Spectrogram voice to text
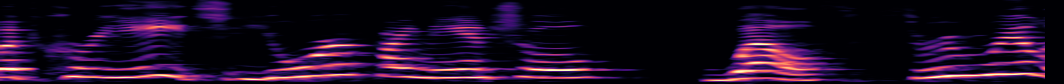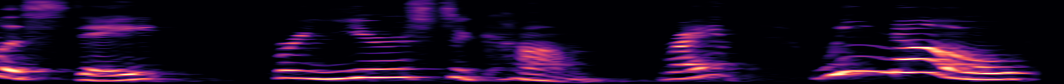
but creates your financial wealth through real estate for years to come, right? We know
